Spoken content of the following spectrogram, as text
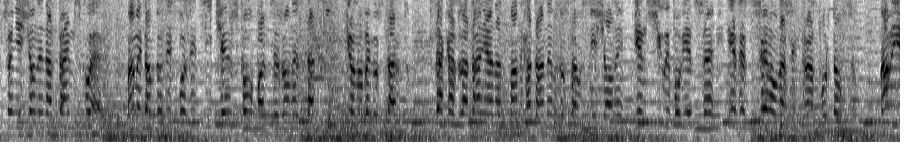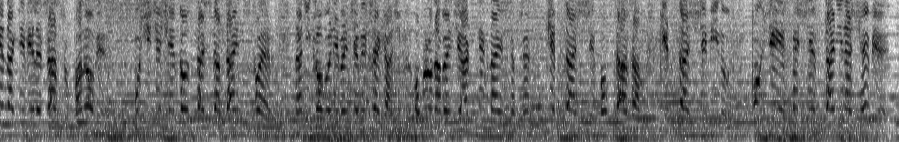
przeniesiony na Times Square. Mamy tam do dyspozycji ciężko opancerzone statki pionowego startu. Zakaz latania nad Manhattanem został zniesiony, więc siły powietrzne nie zestrzelą naszych transportowców. Mamy jednak niewiele czasu, panowie! Musicie się dostać na Times Square. Na nikogo nie będziemy czekać. Obrona będzie aktywna jeszcze przez 15, powtarzam, 15 minut. Później jesteście zdani na siebie.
